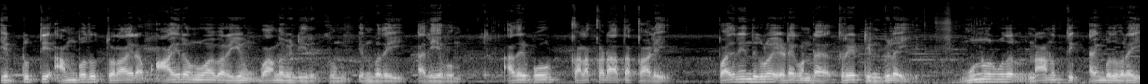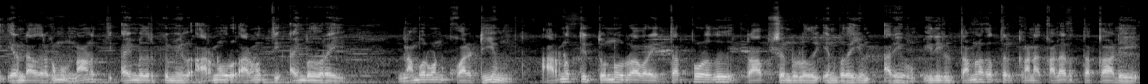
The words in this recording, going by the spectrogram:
எட்நூற்றி ஐம்பது தொள்ளாயிரம் ஆயிரம் ரூபாய் வரையும் வாங்க வேண்டியிருக்கும் என்பதை அறியவும். அதேபோல் கலக்கடா தக்காளி பதினைந்து கிலோ எடை கொண்ட கிரேட்டின் விலை முந்நூறு முதல் நானூற்றி ஐம்பது வரை இரண்டாவது ரகமும் நானூற்றி ஐம்பதற்கு மேல் அறநூறு அறுநூற்றி ஐம்பது வரை நம்பர் ஒன் குவாலிட்டியும் அறுநூற்றி தொண்ணூறுரூவா வரை தற்பொழுது டாப் சென்றுள்ளது என்பதையும் அறிவும் இதில் தமிழகத்திற்கான கலர் தக்காளி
